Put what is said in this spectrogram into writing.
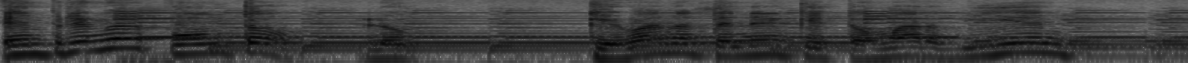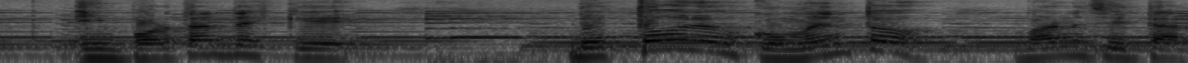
en primer punto, lo que van a tener que tomar bien importante es que de todos los documentos van a necesitar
